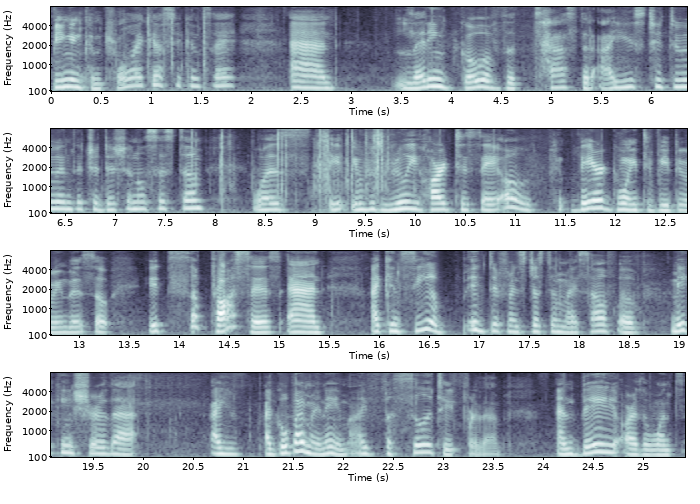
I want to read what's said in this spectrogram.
being in control. I guess you can say, and letting go of the tasks that I used to do in the traditional system it, it was really hard to say. Oh, they're going to be doing this. So it's a process and I can see a big difference just in myself of making sure that I I go by my name. I facilitate for them. And they are the ones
